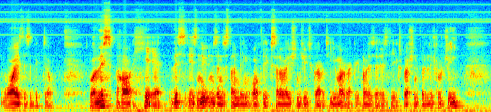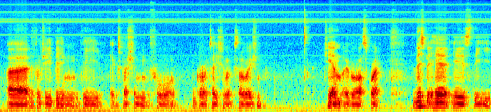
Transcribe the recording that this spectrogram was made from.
Why is this a big deal? Well, this part here, this is Newton's understanding of the acceleration due to gravity. You might recognise it as the expression for little g, uh, little g being the expression for gravitational acceleration, gm over r squared. This bit here is the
